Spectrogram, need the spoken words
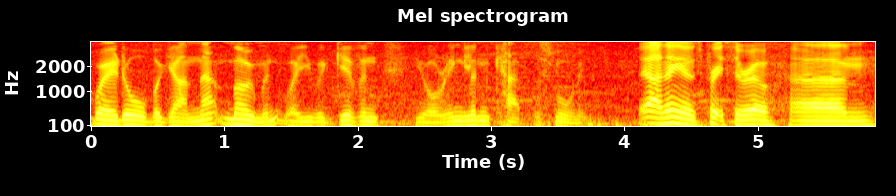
where it all began, that moment where you were given your England cap this morning. Yeah, I think it was pretty surreal. Um,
